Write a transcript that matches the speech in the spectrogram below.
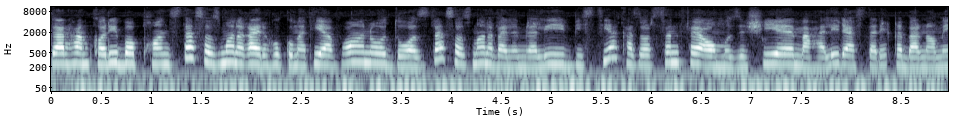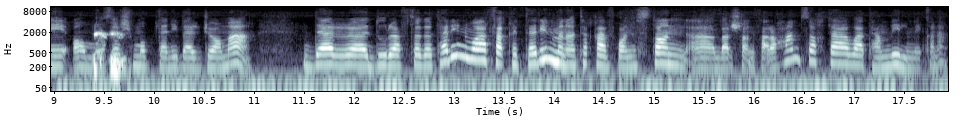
در همکاری با 15 سازمان غیر حکومتی افغان و 12 سازمان بین المللی 21 هزار صنف آموزشی محلی را از طریق برنامه آموزش مبتنی بر جامعه در دور افتاده ترین و فقیرترین مناطق افغانستان برشان فراهم ساخته و تمویل می‌کنه.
